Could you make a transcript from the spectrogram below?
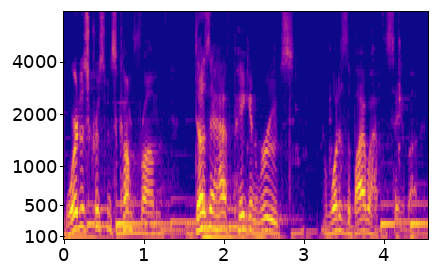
where does Christmas come from? Does it have pagan roots? And what does the Bible have to say about it?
